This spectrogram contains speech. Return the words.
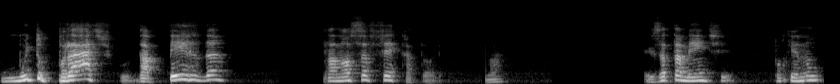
muito prático da perda da nossa fé católica. Né? Exatamente porque não.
